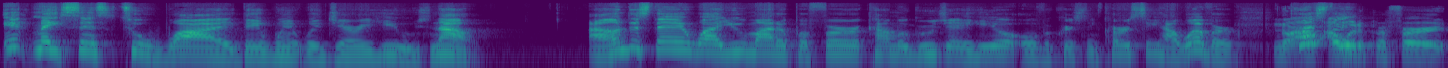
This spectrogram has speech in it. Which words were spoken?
it makes sense to why they went with Jerry Hughes. Now, I understand why you might have preferred Kamu Grugier-Hill over Christian Kirksey. However, no, Christian, I, I would have preferred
